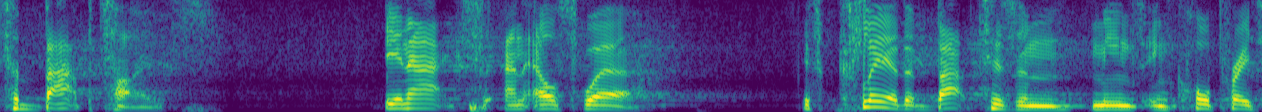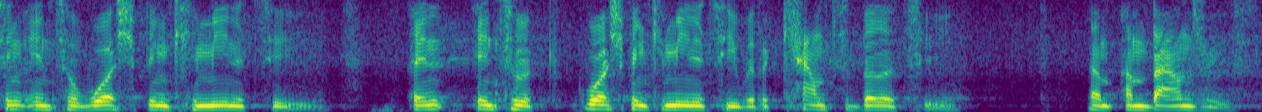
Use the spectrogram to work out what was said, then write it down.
to baptize in Acts and elsewhere. It's clear that baptism means incorporating into worshiping community, into a worshiping community with accountability and, and boundaries.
